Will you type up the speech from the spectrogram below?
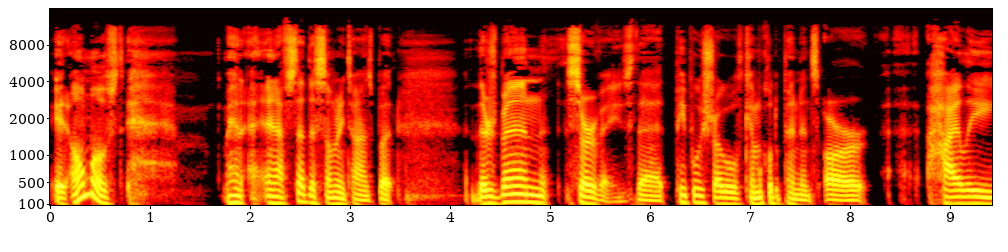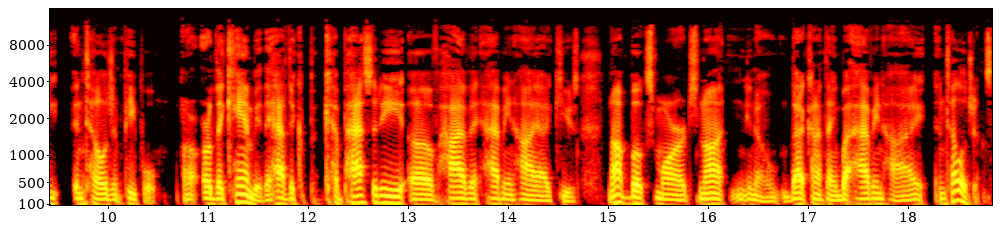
it almost, man, and I've said this so many times, but there's been surveys that people who struggle with chemical dependence are highly intelligent people, or, or they can be. They have the capacity of high, having high IQs, not book smarts, not you know that kind of thing, but having high intelligence.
